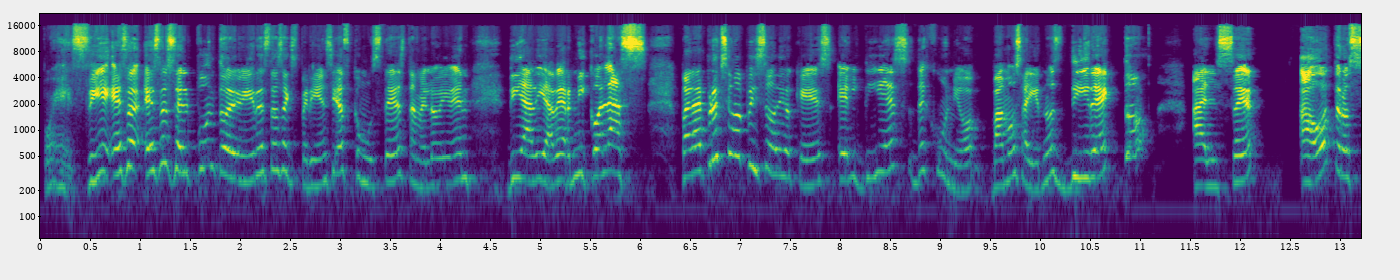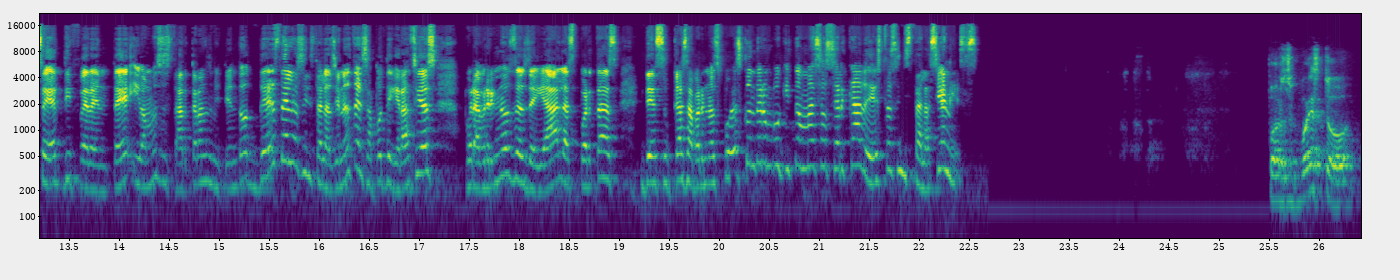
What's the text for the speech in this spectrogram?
Pues sí, eso, eso es el punto de vivir estas experiencias como ustedes también lo viven día a día. A ver, Nicolás, para el próximo episodio que es el 10 de junio, vamos a irnos directo al set a otro set diferente y vamos a estar transmitiendo desde las instalaciones del Zapote. Gracias por abrirnos desde ya las puertas de su casa. Pero ¿nos puedes contar un poquito más acerca de estas instalaciones? Por supuesto,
